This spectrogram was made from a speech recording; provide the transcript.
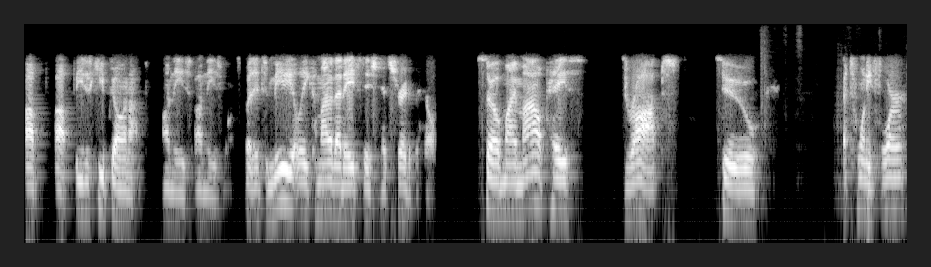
up, up. You just keep going up on these on these ones. But it's immediately come out of that aid station, head straight up the hill. So my mile pace drops to a 24,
